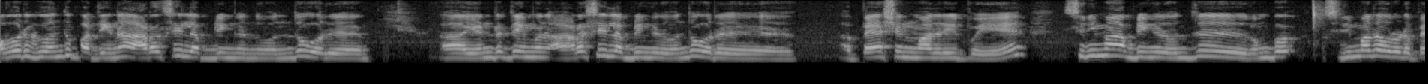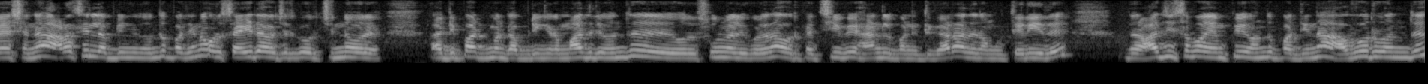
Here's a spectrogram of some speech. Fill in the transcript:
அவருக்கு வந்து பார்த்திங்கன்னா அரசியல் அப்படிங்கிறது வந்து ஒரு என்டர்டெயின்மெண்ட் அரசியல் அப்படிங்கிறது வந்து ஒரு பேஷன் மாதிரி போய் சினிமா அப்படிங்கிறது வந்து ரொம்ப சினிமா தான் அவரோட பேஷனு அரசியல் அப்படிங்கிறது வந்து பார்த்திங்கன்னா ஒரு சைடாக வச்சிருக்க ஒரு சின்ன ஒரு டிபார்ட்மெண்ட் அப்படிங்கிற மாதிரி வந்து ஒரு சூழ்நிலைக்குள்ளே தான் அவர் கட்சியவே ஹேண்டில் பண்ணிட்டு இருக்காரு. அது நமக்கு தெரியுது. இந்த ராஜ்யசபா எம்பி வந்து பார்த்திங்கன்னா அவர் வந்து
